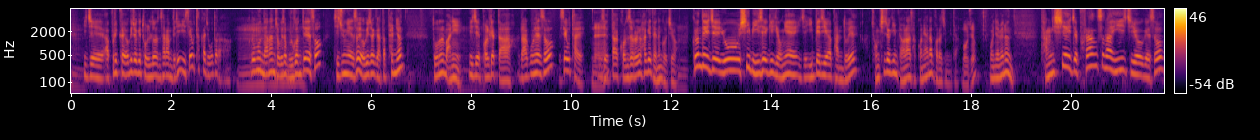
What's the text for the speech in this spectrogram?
음. 이제 아프리카 여기저기 돌던 사람들이 이 세우타까지 오더라. 음. 그러면 나는 저기서 물건 떼서 지중해에서 여기저기 갖다 팔면 돈을 많이 이제 벌겠다라고 해서 세우타에 네. 이제 딱 건설을 하게 되는 거죠. 음. 그런데 이제 요 12세기 경에 이제 이베리아 반도에 정치적인 변화 사건이 하나 벌어집니다. 뭐죠? 뭐냐면은 당시에 이제 프랑스나 이 지역에서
